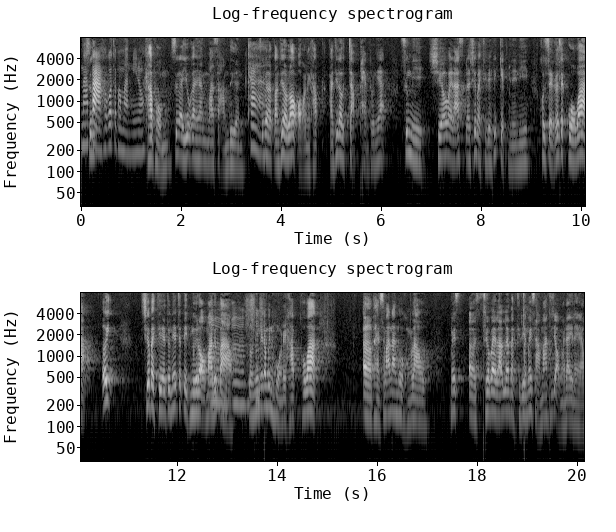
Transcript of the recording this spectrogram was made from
หน้าซึ่งตาเขาก็จะประมาณนี้เนาะครับผมซึ่งอายุการงานประมาณ3เดือนค่ะซึ่งเวลาตอนที่เราลอกออกเนะครับการที่เราจับแผ่นตัวเนี้ยซึ่งมีเชื้อไวรัส และเชื้อแบคทีเรียที่เก็บอยู่ในนี้ คนเสพก็จะกลัวว่า เอ้ย เชื้อแบคทีเรียตัวเนี้ยจะติดมือเราออกมาหรือเปล่าอืมอืมตรงนี้ไม่ต้องเป็นห่วงเลยครับ เพราะว่าเอ่อ แผ่นสมาร์ทนาโนของเราไม่เอ่อเชื้อไวรัสและแบคทีเรียไม่สามารถที่จะออกมาได้แล้ว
